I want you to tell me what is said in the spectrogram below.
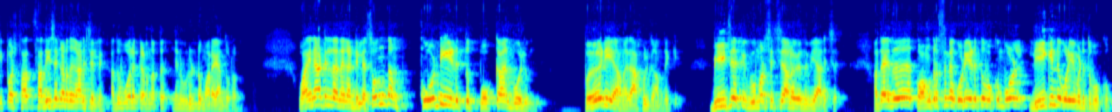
ഇപ്പോൾ സതീശൻ കിടന്ന് കാണിച്ചില്ലേ? അതുപോലെ കിടന്നിട്ട് ഇങ്ങനെ ഉരുണ്ടു മറയാൻ തുടങ്ങും. വയനാട്ടിൽ തന്നെ കണ്ടില്ലേ? സ്വന്തം കൊടിയെടുത്ത് പൊക്കാൻ പോലും പേടിയാണ് രാഹുൽ ഗാന്ധിക്ക്. ബി ജെ പി വിമർശിച്ചാലോ എന്ന് വിചാരിച്ച്. അതായത് കോൺഗ്രസിന്റെ കൊടി എടുത്ത് പൊക്കുമ്പോൾ ലീഗിന്റെ കൊടിയും എടുത്ത് പൊക്കും.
